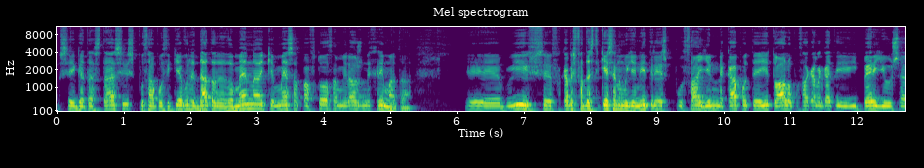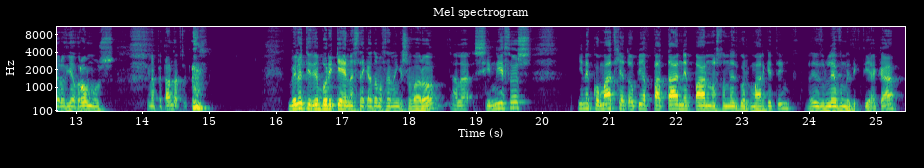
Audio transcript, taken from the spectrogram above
σε εγκαταστάσεις που θα αποθηκεύουν data δεδομένα και μέσα από αυτό θα μοιράζουν χρήματα ε, ή σε κάποιες φανταστικές ανεμογεννήτριες που θα γίνουν κάποτε ή το άλλο που θα έκαναν κάτι υπέργειους αεροδιαδρόμους για να πετάνε αυτό. Δεν λέω ότι δεν μπορεί και ένας στα 100 από αυτά να είναι και σοβαρό, αλλά συνήθως είναι κομμάτια τα οποία πατάνε πάνω στο network marketing, δηλαδή δουλεύουν δικτυακά,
